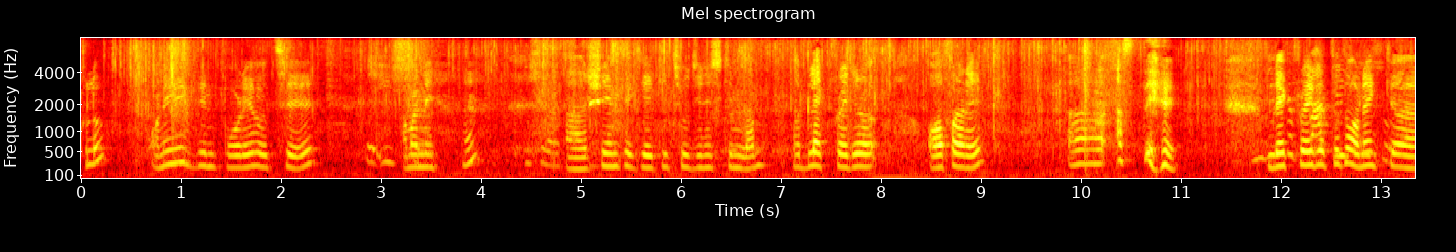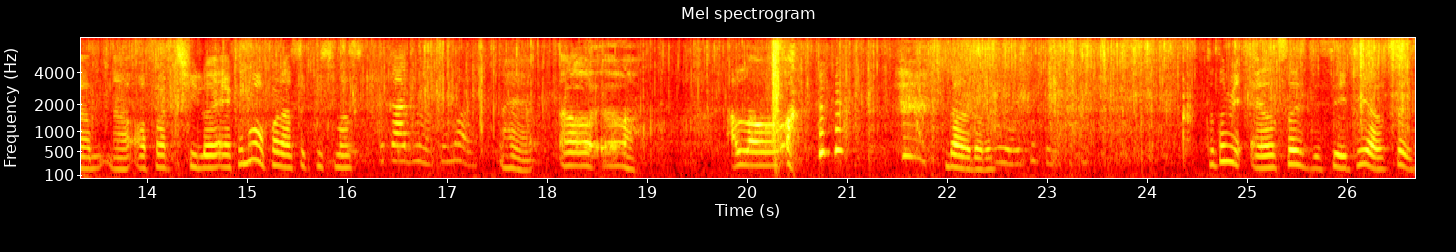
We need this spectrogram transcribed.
খুলো অনেক দিন পরে হচ্ছে আমার হ্যাঁ? সেম থেকে কিছু জিনিস কিনলাম। ব্ল্যাক ফ্রাইডে অফারে আসতে। ব্ল্যাক ফ্রাইডেতে তো অনেক অফার ছিল। এখনও অফার আছে ক্রিসমাস হ্যাঁ আল্লাহ। দাঁড়া দাঁড়া তো তুমি এল সাইজ দিচ্ছি এটি এল সাইজ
